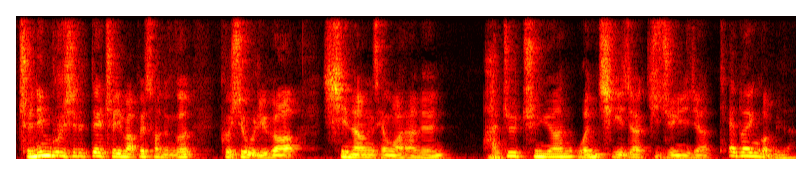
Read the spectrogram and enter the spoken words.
주님 부르실 때 주님 앞에 서는 것, 그것이 우리가 신앙생활하는 아주 중요한 원칙이자 기준이자 태도인 겁니다.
